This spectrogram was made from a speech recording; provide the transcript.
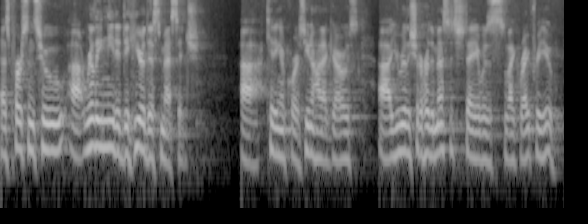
as persons who uh, really needed to hear this message. Uh, kidding, of course, you know how that goes. Uh, you really should have heard the message today. It was like right for you.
